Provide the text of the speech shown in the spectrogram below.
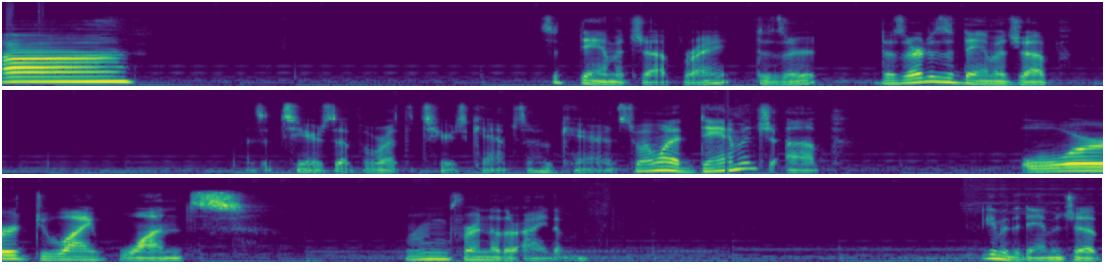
Uh... It's a damage up, right? Dessert. Dessert is a damage up. That's a tears up, but we're at the tears cap, so who cares? Do I want a damage up? Or do I want room for another item? Give me the damage up.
